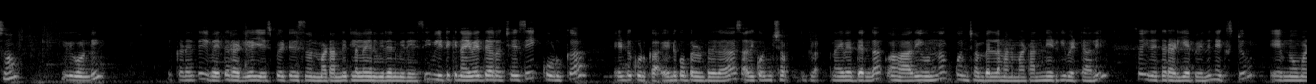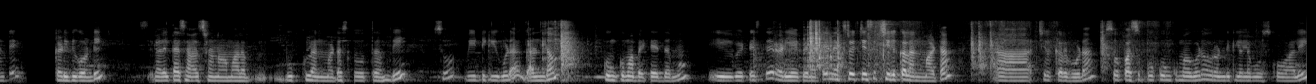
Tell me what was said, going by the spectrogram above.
సో ఇదిగోండి. ఇక్కడైతే ఇవైతే రెడీగా చేసి పెట్టేసాను అనమాట అన్నిట్లలో ఎనిమిది ఎనిమిది వేసి వీటికి నైవేద్యాలు వచ్చేసి కుడుక ఎండు కుడుక ఎండు కొబ్బరి ఉంటుంది కదా అది కొంచెం ఇట్లా నైవేద్యంగా అది ఉన్న కొంచెం బెల్లం అనమాట అన్నిటికీ పెట్టాలి. సో ఇదైతే రెడీ అయిపోయింది. నెక్స్ట్ ఏం నోమంటే ఇక్కడ ఇదిగోండి లలిత సహస్రనామాల బుక్కులు అనమాట స్తోత్రంది. సో వీటికి కూడా గంధం కుంకుమ పెట్టేద్దాము. ఇవి పెట్టేస్తే రెడీ అయిపోయినట్టే. నెక్స్ట్ వచ్చేసి చిలకలు అనమాట చిలకలు కూడా. సో పసుపు కుంకుమ కూడా రెండు పూసుకోవాలి.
